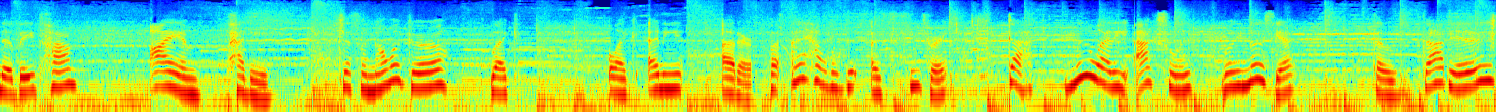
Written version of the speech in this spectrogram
the daytime, I am Penny. Just another girl like like any other. But I have a bit of secret that nobody actually really knows yet. So that is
